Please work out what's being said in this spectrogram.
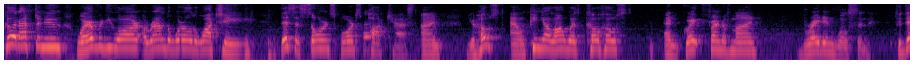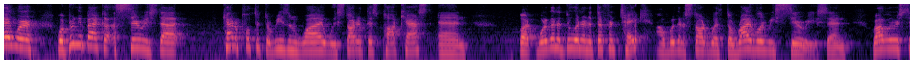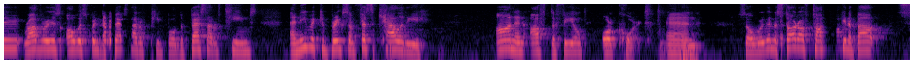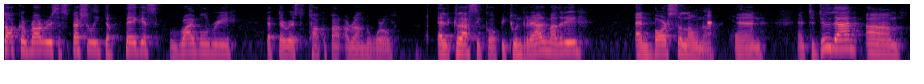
good afternoon, wherever you are around the world watching. This is Soren Sports Podcast. I'm your host, Alan Pina, along with co host and great friend of mine, Braden Wilson. Today, we're, we're bringing back a, a series that catapulted the reason why we started this podcast. And but we're gonna do it in a different take. Uh, we're gonna start with the rivalry series, and rivalry series rivalries always bring the best out of people, the best out of teams, and even can bring some physicality on and off the field or court. And so we're gonna start off talking about soccer rivalries, especially the biggest rivalry that there is to talk about around the world. El Clásico between Real Madrid and Barcelona. And and to do that, um,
